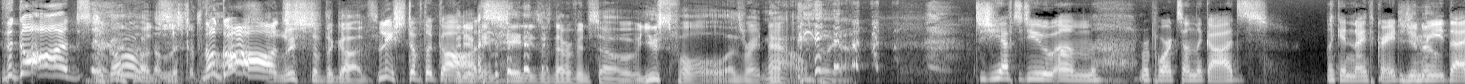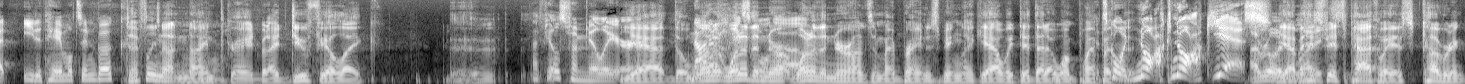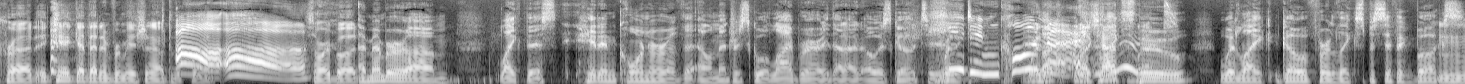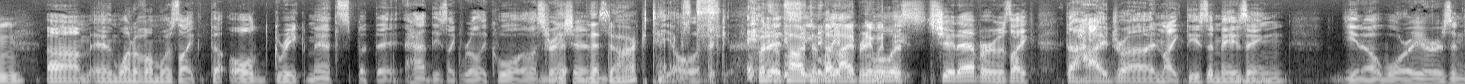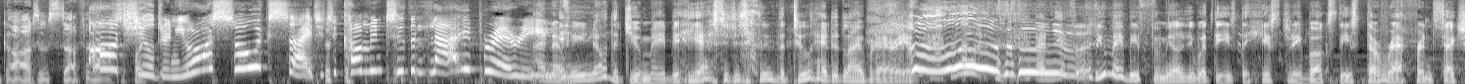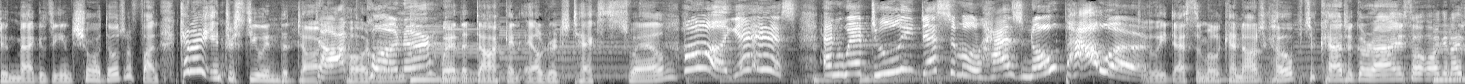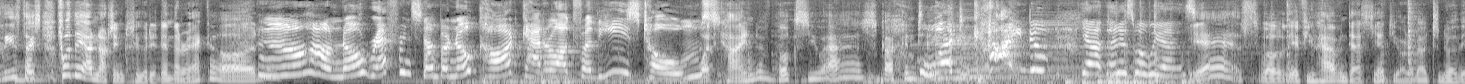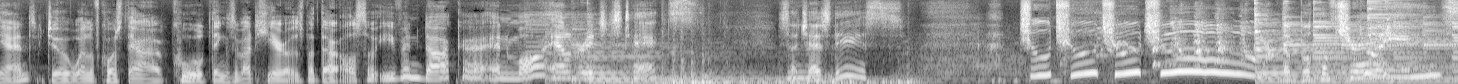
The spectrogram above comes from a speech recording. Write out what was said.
The gods! The gods. the list of The gods! list of the gods. List of the Video gods. game Hades has never been so useful as right now. Oh yeah. Did you have to do um, reports on the gods? Like in ninth grade? Did you, You know- read that Edith Hamilton book? Definitely not ninth grade, but I do feel like That feels familiar. yeah, the Not one in one of the neur- one of the neurons in my brain is being like, yeah, we did that at one point, It's but going knock, knock, yes. I really yeah, but liked, its, its yeah. pathway is covered in crud. It can't get that information out to the front. Ah, ah. Sorry, bud. I remember um, like this hidden corner of the elementary school library that I'd always go to. Hidden corner. where the, where the cats Boo would like go for like specific books. Mm-hmm. Um, and one of them was like the old Greek myths, but they had these like really cool illustrations. dark The old- the- but it part of the like library the with coolest shit ever. It was like the Hydra and like these amazing, you know, warriors and gods and stuff. And Oh, was just like, children, you are so excited to come into the library. I know we know that you may be. Yes, it is the two-headed librarian. and yes, you may be familiar with these, the history books, these, the reference section magazines. Sure, those are fun. Can I interest you in the dark, Dark corner, corner? where the dark and eldritch texts swell? Oh, yes. And where Dewey Decimal has no power. Dewey Decimal cannot hope to categorize or organize these texts, for they are not included in the record. No, no reference number, no card catalog for these tomes. What kind of books, you ask, are contained What here? kind of. Yeah, that is what we asked. Yes. Well, if you haven't asked yet, you're about to know the answer to. Well, of course, there are cool things about heroes, but there are also even darker and more eldritch texts, such as this Choo, choo, choo, choo. the Book of Trains,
